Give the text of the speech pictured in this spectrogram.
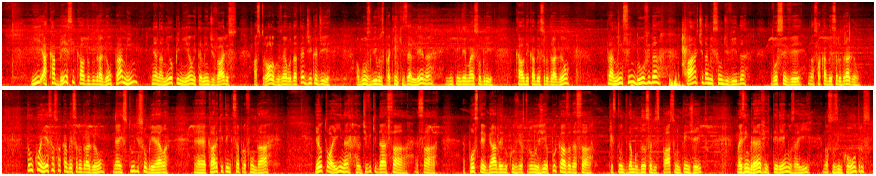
E a cabeça e cauda do dragão, para mim, né, na minha opinião e também de vários astrólogos, né, vou dar até dica de alguns livros para quem quiser ler né, e entender mais sobre cauda e cabeça do dragão. Para mim, sem dúvida, parte da missão de vida você vê na sua cabeça do dragão. Então conheça a sua cabeça do dragão, né, estude sobre ela. É claro que tem que se aprofundar. Eu tô aí, né? Eu tive que dar essa, essa postergada aí no curso de astrologia por causa dessa questão da mudança do espaço, não tem jeito. Mas em breve teremos aí nossos encontros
